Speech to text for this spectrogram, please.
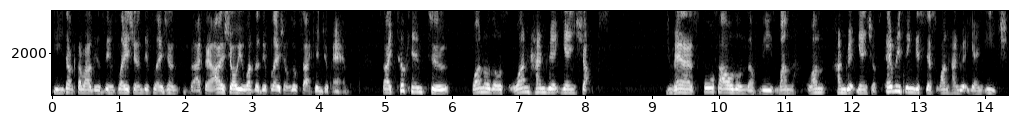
he talked about this inflation, deflation. So I said, I'll show you what the deflation looks like in Japan. So I took him to one of those 100 yen shops. Japan has 4,000 of these one, 100 yen shops. Everything is just 100 yen each.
